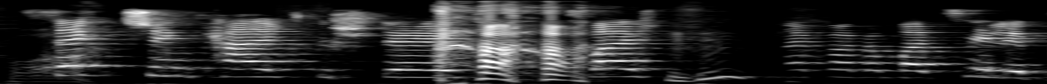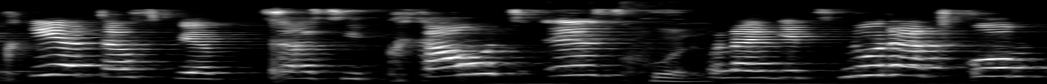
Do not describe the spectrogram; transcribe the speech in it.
Boah. Säckchen kalt gestellt, zwei Stunden einfach nochmal zelebriert, dass, wir, dass sie Braut ist. Cool. Und dann geht es nur darum,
